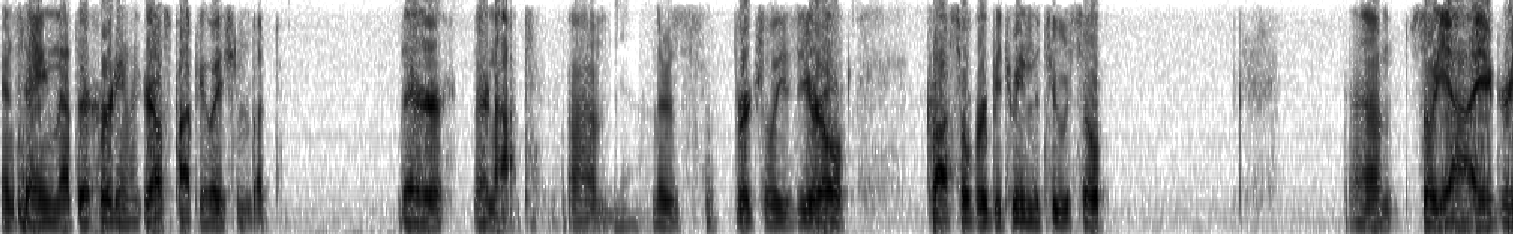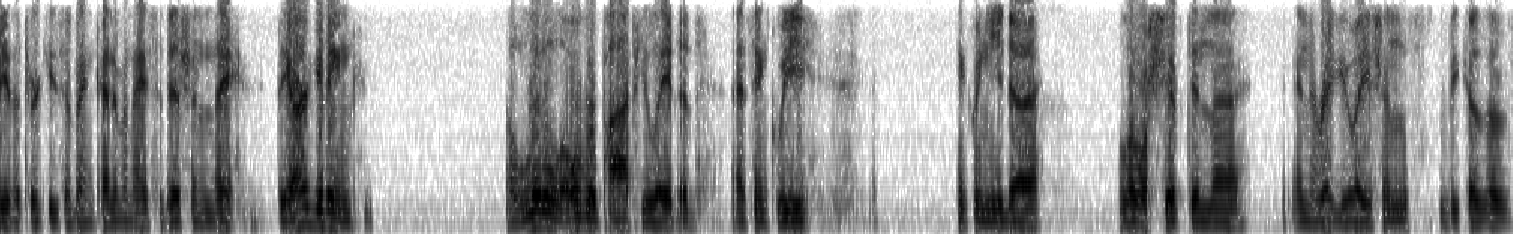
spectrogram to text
and saying that they're hurting the grouse population, but they're they're not. Um, yeah. There's virtually zero crossover between the two, so um, so yeah, I agree. The turkeys have been kind of a nice addition. They they are getting a little overpopulated. I think we I think we need a, little shift in the in the regulations because of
